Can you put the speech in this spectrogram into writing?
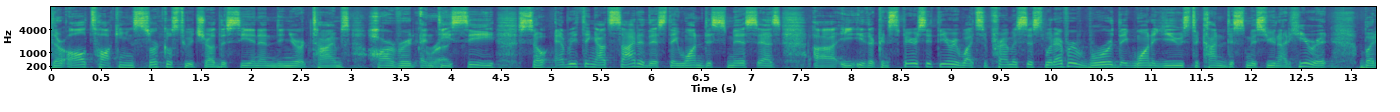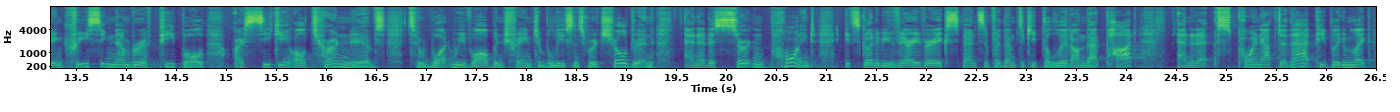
They're all talking in circles to each other, CNN, the New York Times, Harvard, and Correct. DC. So everything outside of this they want to dismiss as uh, either conspiracy theory, white supremacist, whatever word they want to use to kind of dismiss you, not hear it. But increasing number of people are seeking alternatives to what we've all been trained to believe since we we're children. And at a certain point, it's going to be very, very expensive for them to keep the lid on that pot. And at a point after that, people are going to be like,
